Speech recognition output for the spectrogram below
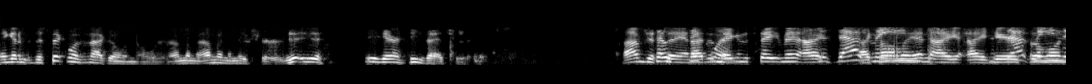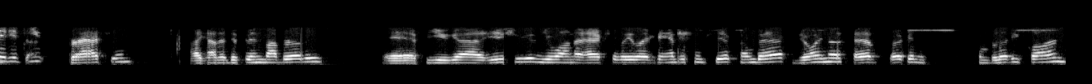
Ain't gonna the sick one's not going nowhere. I'm gonna I'm gonna make sure. You, you, you guarantee that shit. I'm just So, saying. I'm just one. making a statement. I Does that I mean? call in. I I hear that someone mean that if you crashing. I gotta defend my brothers. If you got issues and you want to actually like handle some shit, come back, join us, have fucking some bloody fun,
